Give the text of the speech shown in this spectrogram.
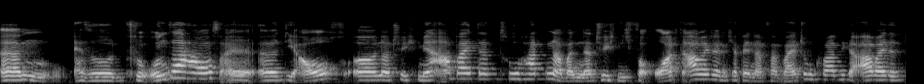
Ähm, also für unser Haus, äh, die auch äh, natürlich mehr Arbeit dazu hatten, aber natürlich nicht vor Ort gearbeitet. Ich habe ja in der Verwaltung quasi gearbeitet.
